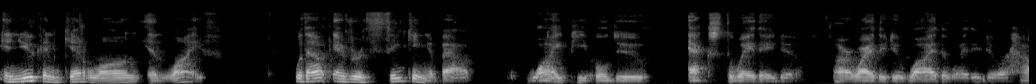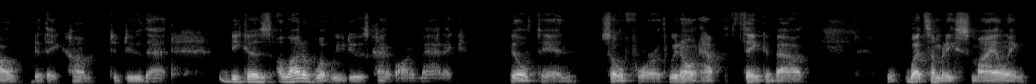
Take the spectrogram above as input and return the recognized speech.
And you can get along in life without ever thinking about why people do X the way they do, or why they do Y the way they do, or how did they come to do that. Because a lot of what we do is kind of automatic, built in, so forth. We don't have to think about what somebody smiling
